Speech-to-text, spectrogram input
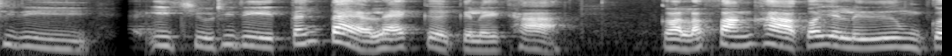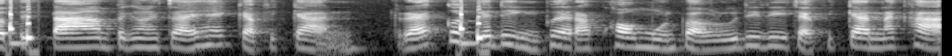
ที่ดี EQ ที่ดี ตั้งแต่แรกเกิดกันเลยค่ะ ก่อนรับฟังค่ะก็อย่าลืมกดติดตามเป็นกำลังใจให้กับพี่กัน และกดกระดิ่งเพื่อรับข้อมูลความรู้ดีๆ จากพี่กันนะคะ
